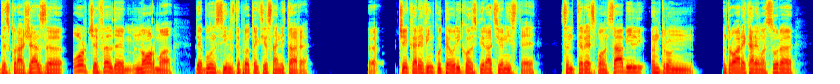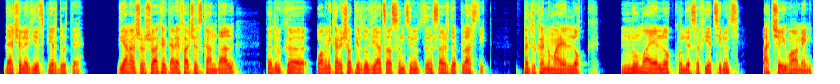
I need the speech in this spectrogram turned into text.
descurajează orice fel de normă de bun simț de protecție sanitară. Cei care vin cu teorii conspiraționiste sunt responsabili într-un, într-o oarecare măsură de acele vieți pierdute. Diana Șoșoacă care face scandal pentru că oamenii care și-au pierdut viața sunt ținuți în saci de plastic. Pentru că nu mai e loc. Nu mai e loc unde să fie ținuți acei oameni.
